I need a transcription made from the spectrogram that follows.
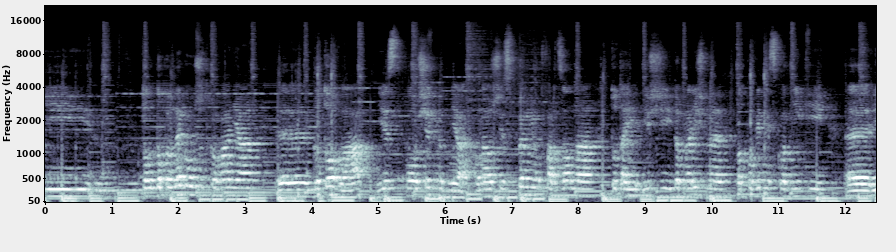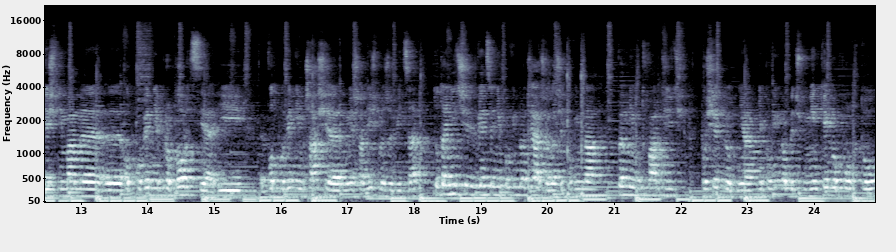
i do, do pełnego użytkowania yy, gotowa jest po 7 dniach. Ona już jest w pełni utwardzona. Tutaj, jeśli dobraliśmy odpowiednie składniki, yy, jeśli mamy yy, odpowiednie proporcje i w odpowiednim czasie mieszaliśmy żywicę, tutaj nic się więcej nie powinno dziać. Ona się powinna w pełni utwardzić po 7 dniach. Nie powinno być miękkiego punktu.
